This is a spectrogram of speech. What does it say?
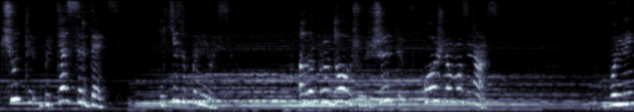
Чути биття сердець, які зупинилися, але продовжують жити в кожному з нас. Вони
